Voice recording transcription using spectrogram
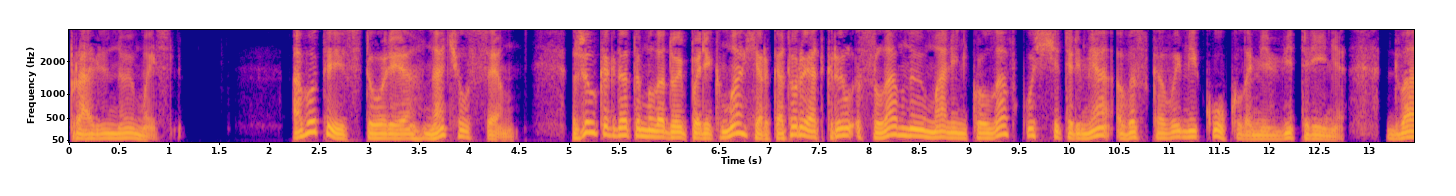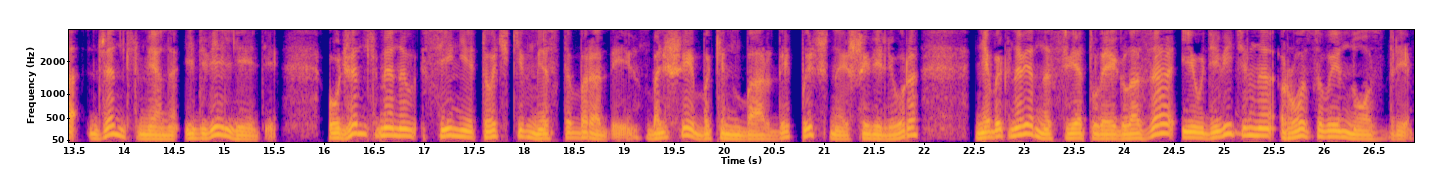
правильную мысль. А вот и история, — начал Сэм. Жил когда-то молодой парикмахер, который открыл славную маленькую лавку с четырьмя восковыми куклами в витрине, два джентльмена и две леди. У джентльменов синие точки вместо бороды, большие бакенбарды, пышная шевелюра, необыкновенно светлые глаза и удивительно розовые ноздри.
